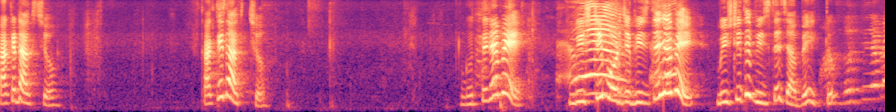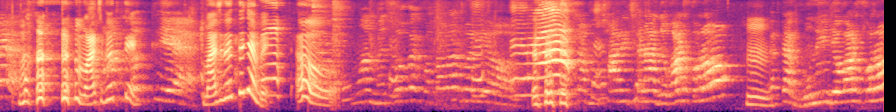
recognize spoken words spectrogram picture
কাকে ডাকছো? কাকে ডাকছো? ঘুরতে যাবে? বৃষ্টি পড়ছে ভিজতে যাবে? বৃষ্টিতে ভিজতে যাবে একটু। মাছ ধরতে? মাছ ধরতে যাবে? ও। হুম। একটা ঘুনি জোগাড় করো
